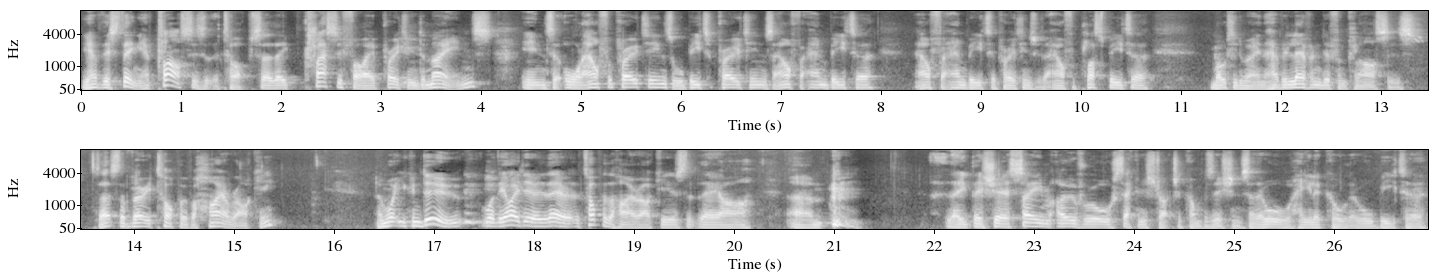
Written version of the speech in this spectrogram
you have this thing, you have classes at the top. So they classify protein domains into all alpha proteins, all beta proteins, alpha and beta, alpha and beta proteins with alpha plus beta, multi-domain. They have 11 different classes. So that's the very top of a hierarchy. And what you can do, what the idea there at the top of the hierarchy is that they are, um, they, they share same overall secondary structure composition. So they're all helical, they're all beta,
